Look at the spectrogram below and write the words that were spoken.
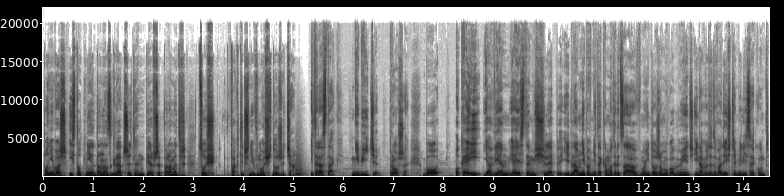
ponieważ istotnie dla nas graczy ten pierwszy parametr coś faktycznie wnosi do życia. I teraz tak, nie bijcie, proszę, bo Okej, ja wiem, ja jestem ślepy i dla mnie pewnie taka matryca w monitorze mogłaby mieć i nawet 20 milisekund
